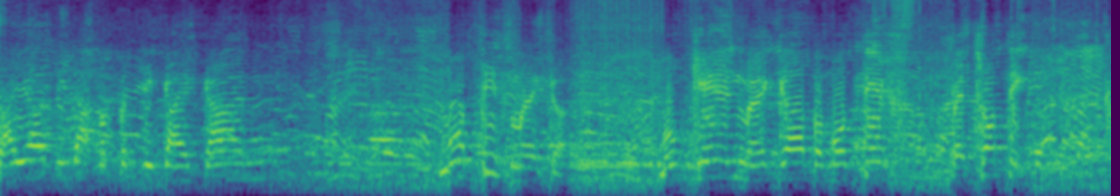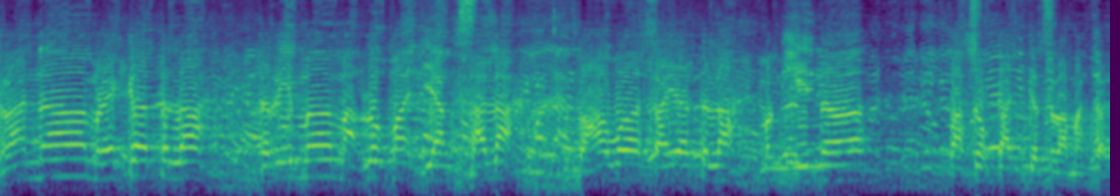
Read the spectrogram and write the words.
saya tidak mempertikaikan motif mereka. Mungkin mereka bermotif patriotik kerana mereka telah terima maklumat yang salah bahawa saya telah menghina pasukan keselamatan.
